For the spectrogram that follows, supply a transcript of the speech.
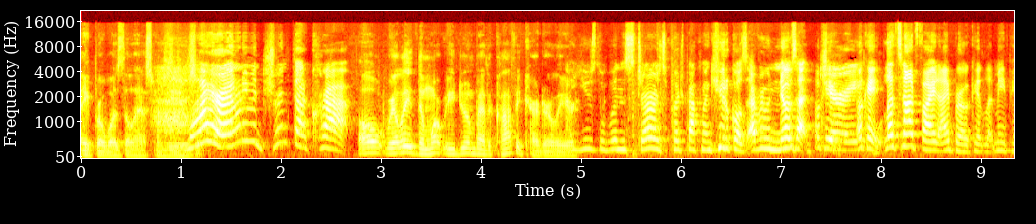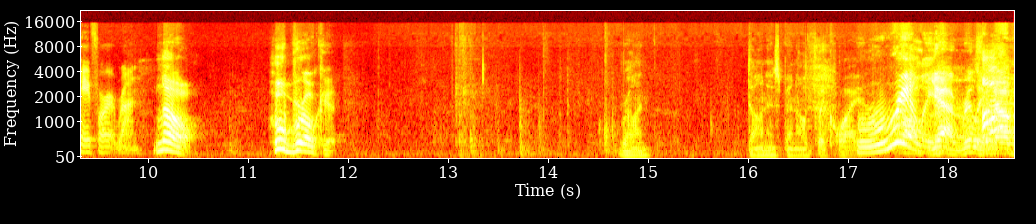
April was the last one to use it. Liar, I don't even drink that crap. Oh, really? Then what were you doing by the coffee cart earlier? I used the wooden stirrers to push back my cuticles. Everyone knows that, Okay, Jerry. okay, let's not fight. I broke it. Let me pay for it, Ron. No. Who broke it? Ron, Don has been awfully quiet. Really? Yeah, really. don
